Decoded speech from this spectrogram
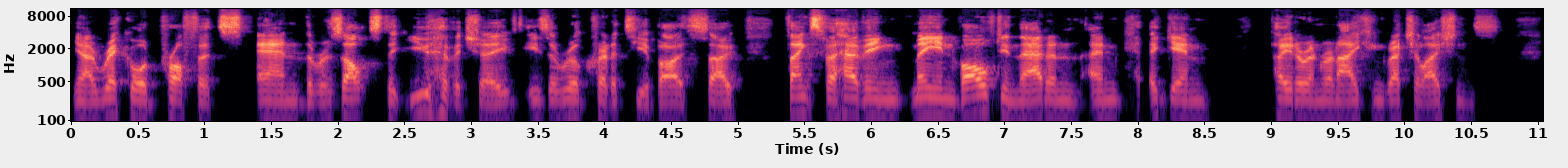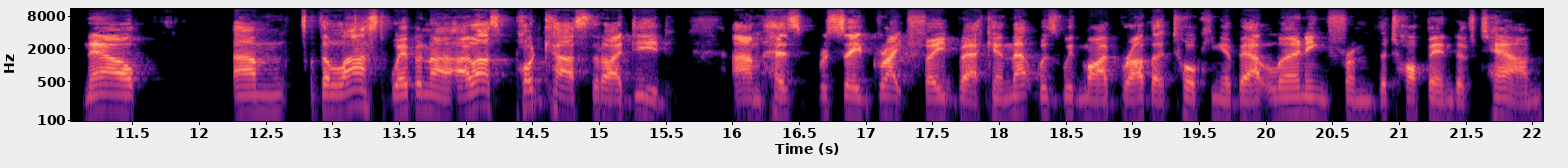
you know, record profits and the results that you have achieved is a real credit to you both. So thanks for having me involved in that. And, and again, Peter and Renee, congratulations. Now, um, the last webinar, our uh, last podcast that I did um, has received great feedback, and that was with my brother talking about learning from the top end of town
